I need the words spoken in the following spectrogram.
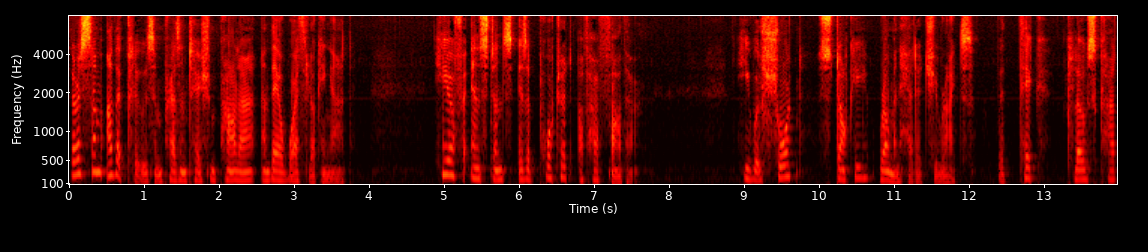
There are some other clues in Presentation Parlour, and they are worth looking at. Here, for instance, is a portrait of her father. He was short, stocky, Roman headed, she writes, with thick, close cut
